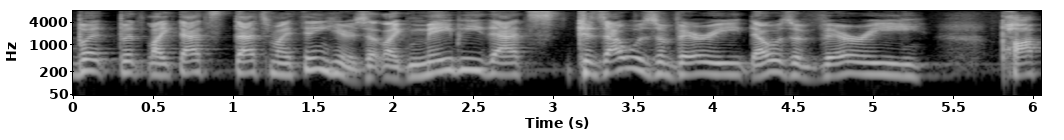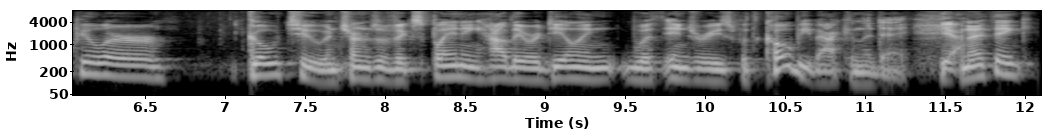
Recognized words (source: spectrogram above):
but but like that's that's my thing here is that like maybe that's because that was a very that was a very popular go to in terms of explaining how they were dealing with injuries with Kobe back in the day. Yeah. and I think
